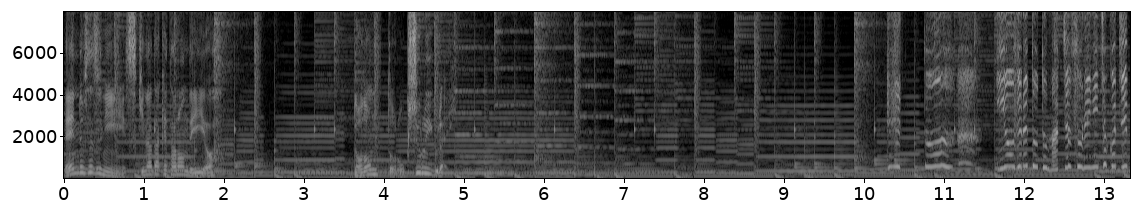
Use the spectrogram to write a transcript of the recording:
遠慮せずに好きなだけ頼んでいいよ。ドドンと6種類ぐらい。えっとヨーグルトと抹茶それにチョコチップ。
